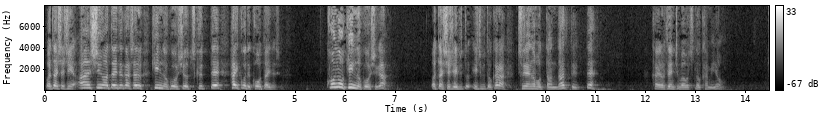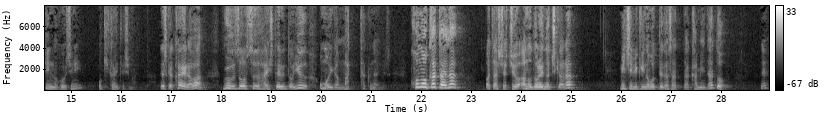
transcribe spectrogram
私たちに安心を与えてくださる金の格子を作ってはいここで交代ですよ。この金の格子が私たちエジプトから連れ上ったんだって言って彼らは天地万物の神を金の格子に置き換えてしまった。ですから彼らは偶像崇拝しているという思いが全くないんです。この方が私たちをあの奴隷の地から導き上ってくださった神だと、ね、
